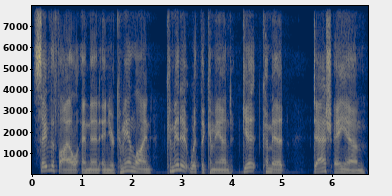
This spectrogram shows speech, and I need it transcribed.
Save the file and then in your command line, commit it with the command git commit dash am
